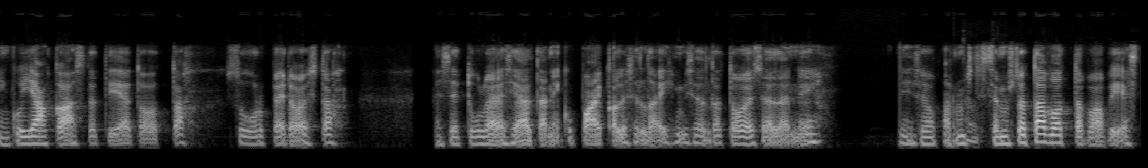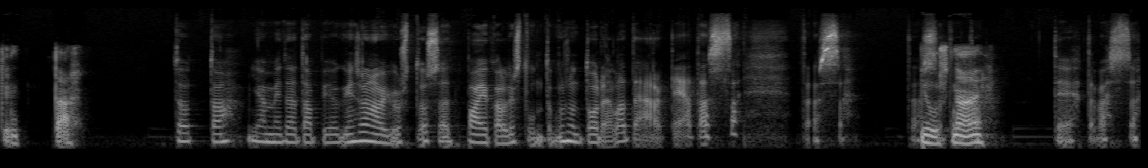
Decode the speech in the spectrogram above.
niin kuin jakaa sitä tietoutta suurpedoista. Ja se tulee sieltä niin kuin paikallisilta ihmisiltä toiselle, niin, niin se on varmasti semmoista tavoittavaa viestintää. Totta, ja mitä Tapiokin sanoi just tuossa, että paikallistuntemus on todella tärkeä tässä, tässä tässä Just näin. tehtävässä.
